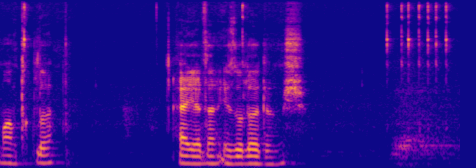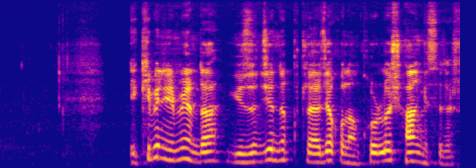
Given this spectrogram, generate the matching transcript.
mantıklı. Her yerden izole edilmiş. 2020 yılında 100. yılını kutlayacak olan kuruluş hangisidir?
